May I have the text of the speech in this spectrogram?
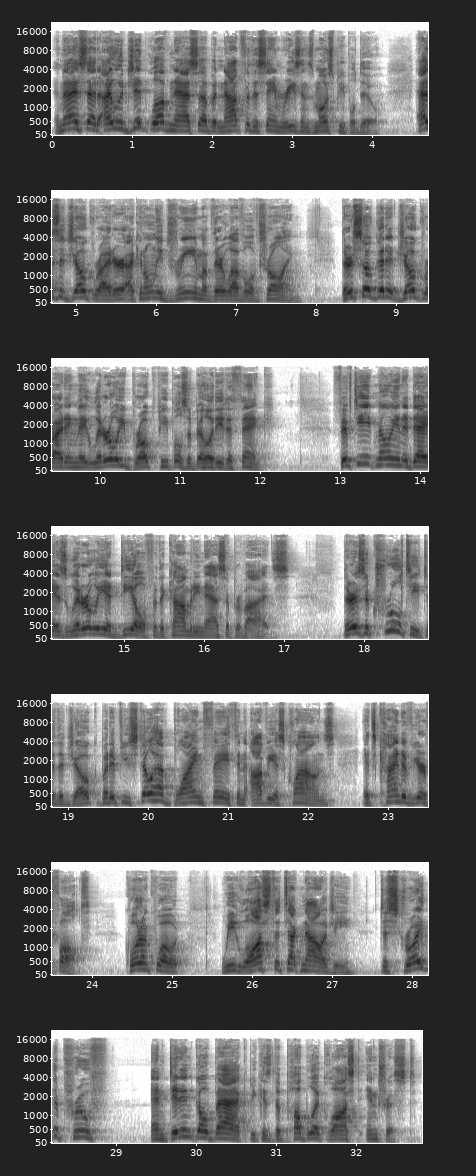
And then I said, I legit love NASA, but not for the same reasons most people do. As a joke writer, I can only dream of their level of trolling. They're so good at joke writing, they literally broke people's ability to think. 58 million a day is literally a deal for the comedy NASA provides. There is a cruelty to the joke, but if you still have blind faith in obvious clowns, it's kind of your fault. Quote unquote, we lost the technology, destroyed the proof, and didn't go back because the public lost interest.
